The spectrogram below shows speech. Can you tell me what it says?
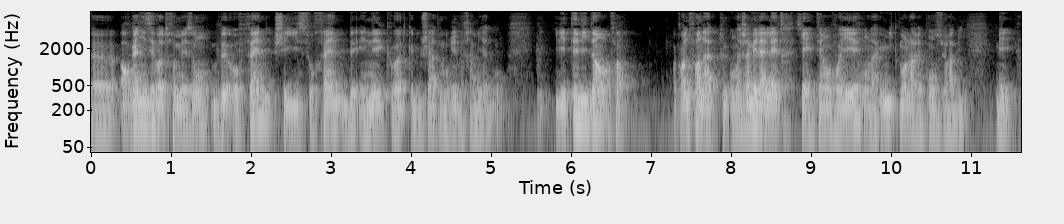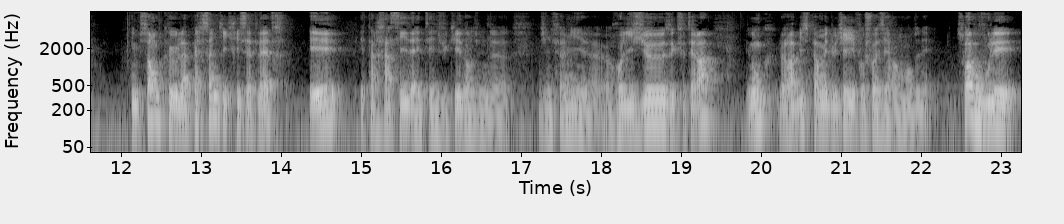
euh, organiser votre maison, Beofen, chez Yisuchen, Beene, Kedushat, Bon. Il est évident, enfin, encore une fois, on n'a jamais la lettre qui a été envoyée, on a uniquement la réponse du rabbi. Mais il me semble que la personne qui écrit cette lettre est, est un chassid, a été éduqué dans une, dans une famille euh, religieuse, etc. Et donc, le rabbi se permet de lui dire il faut choisir à un moment donné. Soit vous voulez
